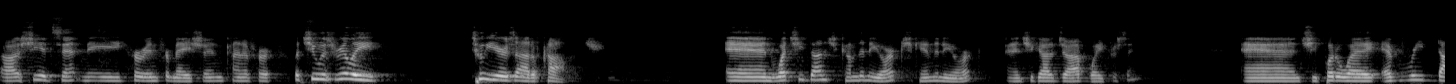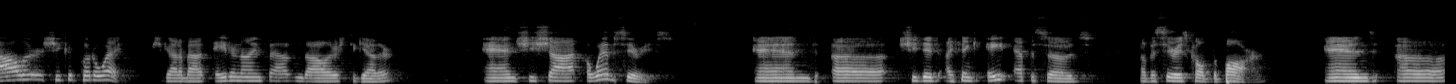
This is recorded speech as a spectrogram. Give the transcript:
uh, she had sent me her information, kind of her, but she was really two years out of college. And what she'd done, she come to New York. She came to New York and she got a job waitressing. And she put away every dollar she could put away. She got about eight or nine thousand dollars together, and she shot a web series. And uh, she did, I think, eight episodes of a series called The Bar. And uh,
